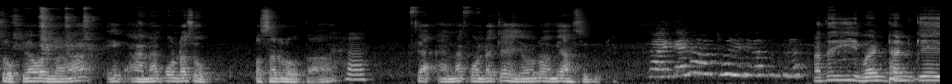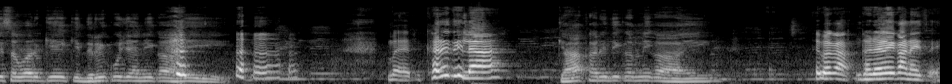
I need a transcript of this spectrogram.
सोफ्यावर ना एक अनाकोंडा सोप पसरला होता. हा. त्या अनाकोंडाच्या ह्याच्यावरून आम्ही हसत होतो आता ही बनठन के सवर के किधरी को जाने का है बर खरेदीला? क्या खरेदी करने का है? हे बघा घड्याळ एक आणायचंय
